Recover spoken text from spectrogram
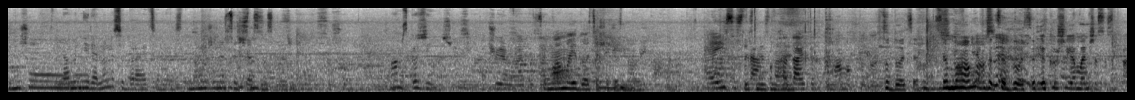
Тому що Вона мені реально не збирається нести. вона може не все чесно скаже. Мам, скажи їй щось. Що я маю Це мама і доця, щоб ви знали. Я її Хтось сестра. не знає. Гадайте, хто мама, хто дочка. Хто доця? Це мама, а це доця. Я кажу, що я менша сестра.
